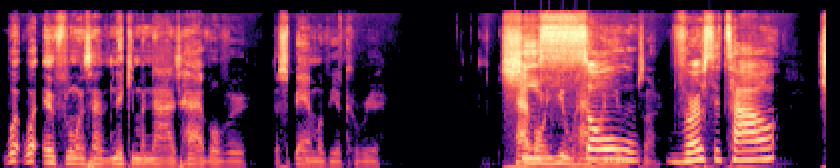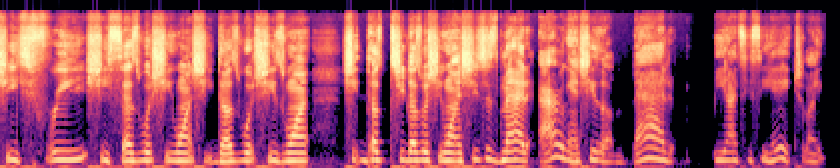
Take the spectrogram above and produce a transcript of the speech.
What what influence has Nicki Minaj have over the span of your career? Have she's on you, have so on you, sorry. versatile. She's free. She says what she wants. She does what she's want. She does she does what she wants. She's just mad arrogant. She's a bad B I T C H. Like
